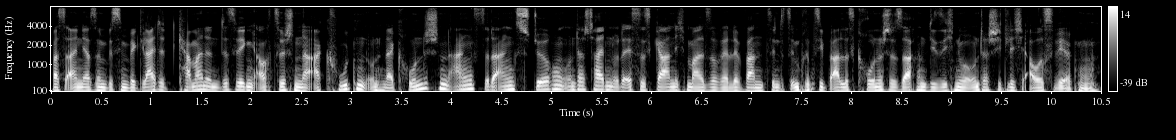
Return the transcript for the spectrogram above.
was einen ja so ein bisschen begleitet. Kann man denn deswegen auch zwischen einer akuten und einer chronischen Angst oder Angststörung unterscheiden oder ist es gar nicht mal so relevant? Sind es im Prinzip alles chronische Sachen, die sich nur unterschiedlich auswirken?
